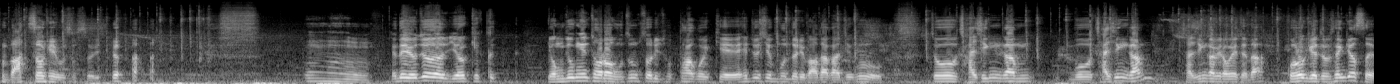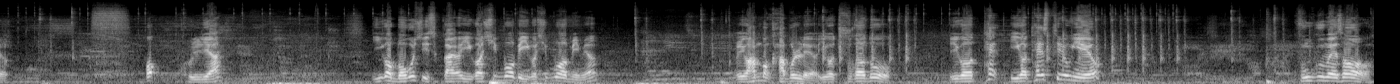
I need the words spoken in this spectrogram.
마성의 웃음소리. 음. 근데 요즘 이렇게 그 영종님처럼 웃음소리 좋다고 이렇게 해주신 분들이 많아가지고 좀 자신감 뭐 자신감? 자신감이라고 해야 되나? 그런 게 좀 생겼어요. 어? 골리앗? 이거 먹을 수 있을까요? 이거 15업이 이거 15업이면? 이거 한번 가볼래요. 이거 죽어도 이거 테 이거 테스트용이에요? 궁금해서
